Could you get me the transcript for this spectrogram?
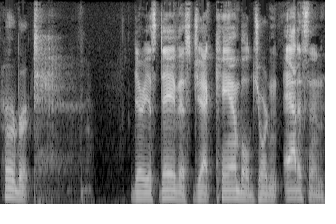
Herbert. Derius Davis, Jack Campbell, Jordan Addison.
